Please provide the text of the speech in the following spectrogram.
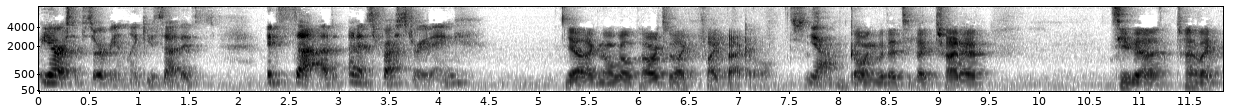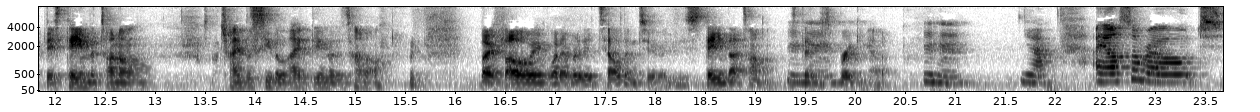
yeah are subservient, like you said. It's it's sad and it's frustrating. yeah, like no willpower to like fight back at all. It's just Yeah. going with it to like try to see the try to like they stay in the tunnel, trying to see the light at the end of the tunnel by following whatever they tell them to, and stay in that tunnel instead of just Mhm. breaking out. Mm-hmm. Yeah. I also wrote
